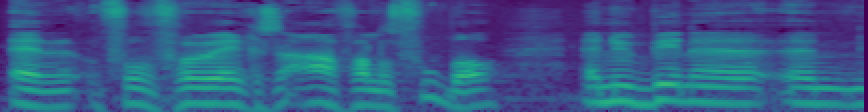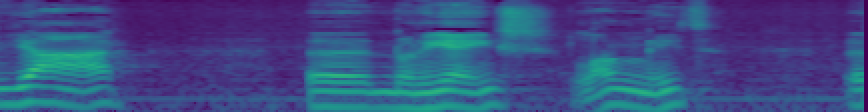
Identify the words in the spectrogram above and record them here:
en voor, vanwege zijn aanvallend voetbal. En nu binnen een jaar, eh, nog niet eens, lang niet. Eh,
